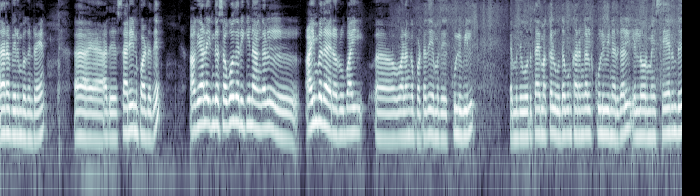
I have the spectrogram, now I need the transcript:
தர விரும்புகின்றேன். அது சரின்னு படுது. ஆகையால் இந்த சகோதரிக்கு நாங்கள் ஐம்பதாயிரம் ரூபாய் வழங்கப்பட்டது. எமது குழுவில் எமது ஒரு தாய் மக்கள் உதவும் கரங்கள் குழுவினர்கள் எல்லோருமே சேர்ந்து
